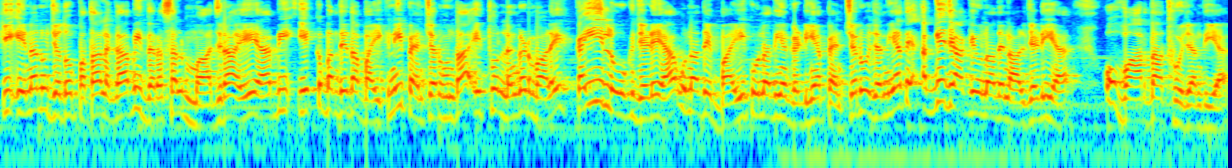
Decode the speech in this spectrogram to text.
ਕਿ ਇਹਨਾਂ ਨੂੰ ਜਦੋਂ ਪਤਾ ਲੱਗਾ ਵੀ ਦਰਅਸਲ ਮਾਜਰਾ ਇਹ ਆ ਵੀ ਇੱਕ ਬੰਦੇ ਦਾ ਬਾਈਕ ਨਹੀਂ ਪੈਂਚਰ ਹੁੰਦਾ, ਇੱਥੋਂ ਲੰਘਣ ਵਾਲੇ ਕਈ ਲੋਕ ਜਿਹੜੇ ਆ, ਉਹਨਾਂ ਦੇ ਬਾਈਕ, ਉਹਨਾਂ ਦੀਆਂ ਗੱਡੀਆਂ ਪੈਂਚਰ ਹੋ ਜਾਂਦੀਆਂ ਤੇ ਅੱਗੇ ਜਾ ਕੇ ਉਹਨਾਂ ਦੇ ਨਾਲ ਜਿਹੜੀ ਆ, ਉਹ ਵਾਰਦਾਤ ਹੋ ਜਾਂਦੀ ਆ।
